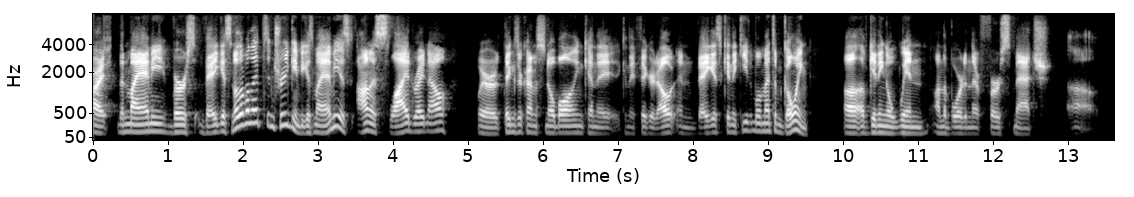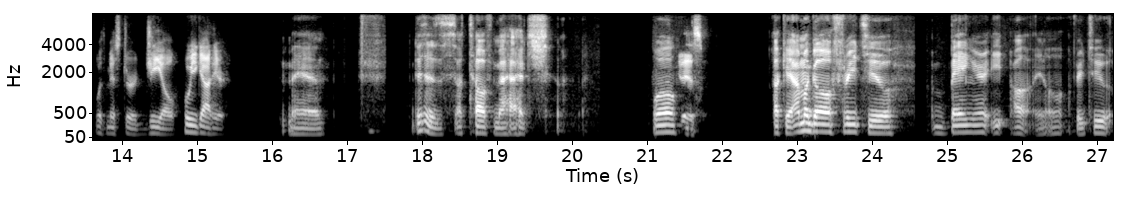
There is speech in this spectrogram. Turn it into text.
all right, then Miami versus Vegas. Another one that's intriguing because Miami is on a slide right now where things are kind of snowballing. Can they can they figure it out? And Vegas can they keep the momentum going uh, of getting a win on the board in their first match uh, with Mister Geo? Who you got here? Man, this is a tough match. well, It is. okay, I'm gonna go three two, banger. e- Uh, you know, three two.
